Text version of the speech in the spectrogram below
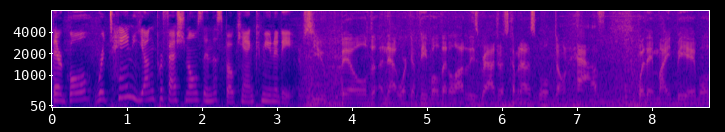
Their goal, retain young professionals in the Spokane community. So you build a network of people that a lot of these graduates coming out of school don't have, where they might be able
